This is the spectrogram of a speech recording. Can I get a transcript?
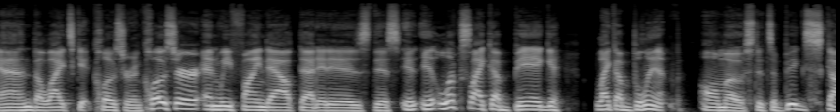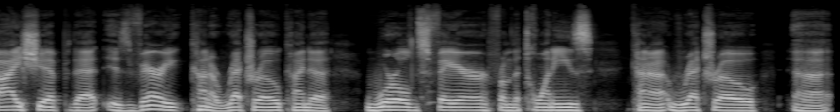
And the lights get closer and closer, and we find out that it is this. It, it looks like a big, like a blimp almost. It's a big sky ship that is very kind of retro, kind of World's Fair from the 20s, kind of retro, uh,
